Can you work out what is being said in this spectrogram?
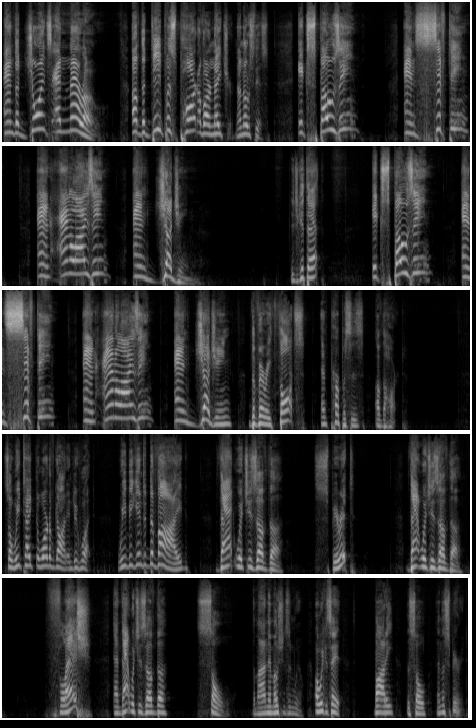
and the joints and marrow of the deepest part of our nature. Now, notice this exposing and sifting and analyzing and judging. Did you get that? Exposing and sifting and analyzing and judging the very thoughts and purposes of the heart. So we take the Word of God and do what? We begin to divide that which is of the Spirit, that which is of the flesh, and that which is of the soul, the mind, the emotions, and will. Or we could say it body, the soul, and the spirit.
